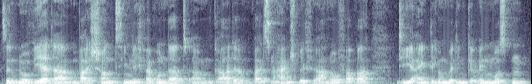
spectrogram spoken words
sind nur wir da, war ich schon ziemlich verwundert, ähm, gerade weil es ein Heimspiel für Hannover war, die eigentlich unbedingt gewinnen mussten.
